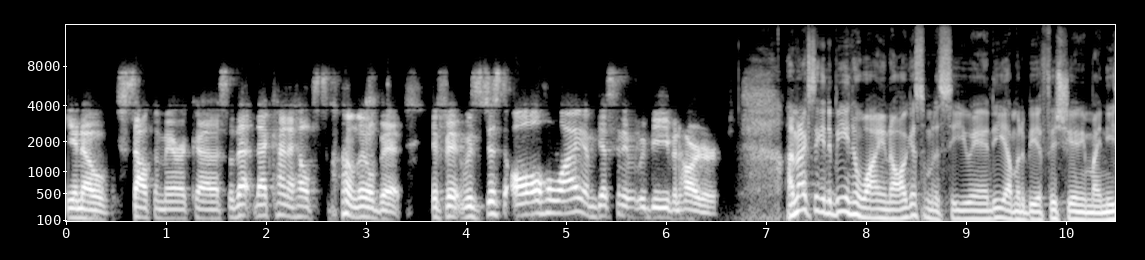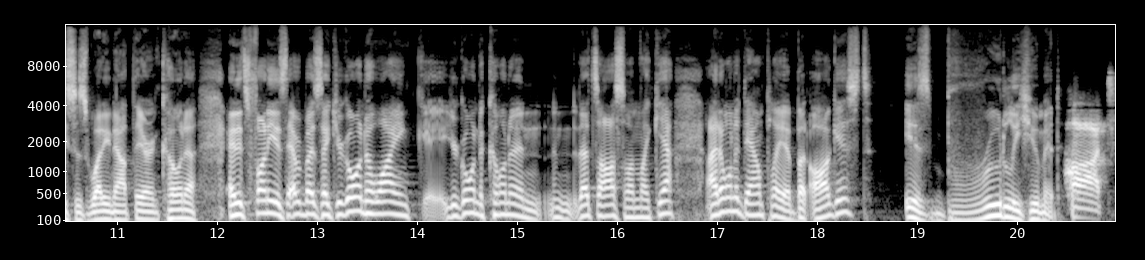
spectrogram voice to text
you know South America. So that that kind of helps a little bit. If it was just all Hawaii, I'm guessing it would be even harder. I'm actually going to be in Hawaii in August. I'm going to see you, Andy. I'm going to be officiating my niece's wedding out there in Kona. And it's funny is everybody's like, "You're going to Hawaii, and you're going to Kona, and, and that's awesome." I'm like, "Yeah, I don't want to downplay it, but August." Is brutally humid. Hot.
